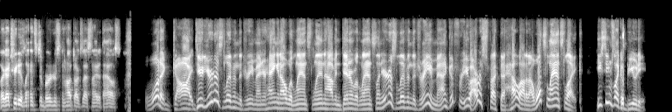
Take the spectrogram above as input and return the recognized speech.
Like I treated Lance to burgers and hot dogs last night at the house. What a guy, dude! You're just living the dream, man. You're hanging out with Lance Lynn, having dinner with Lance Lynn. You're just living the dream, man. Good for you. I respect the hell out of that. What's Lance like? He seems like a beauty.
